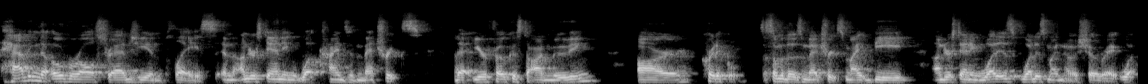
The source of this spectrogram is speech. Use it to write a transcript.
having the overall strategy in place and understanding what kinds of metrics that you're focused on moving are critical. Some of those metrics might be understanding what is what is my no show rate? What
